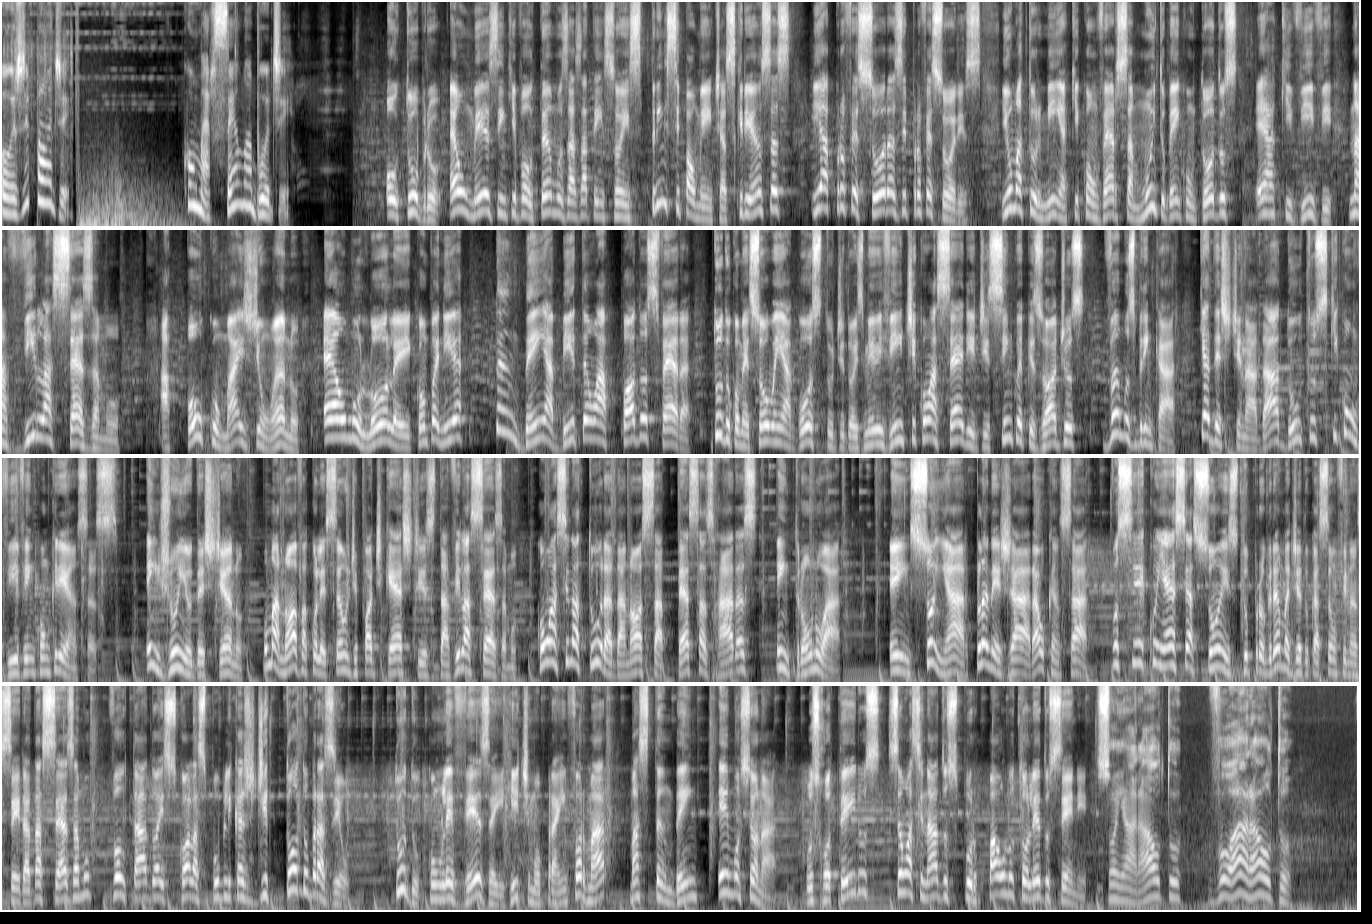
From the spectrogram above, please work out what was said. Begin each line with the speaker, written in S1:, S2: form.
S1: Hoje pode. Com Marcelo Abude.
S2: Outubro é um mês em que voltamos as atenções principalmente às crianças e a professoras e professores. E uma turminha que conversa muito bem com todos é a que vive na Vila Sésamo. Há pouco mais de um ano, Elmo, Lola e companhia também habitam a Podosfera. Tudo começou em agosto de 2020 com a série de cinco episódios Vamos Brincar, que é destinada a adultos que convivem com crianças. Em junho deste ano, uma nova coleção de podcasts da Vila Sésamo, com a assinatura da nossa Peças Raras, entrou no ar. Em Sonhar, Planejar, Alcançar, você conhece ações do Programa de Educação Financeira da Sésamo voltado a escolas públicas de todo o Brasil. Tudo com leveza e ritmo para informar, mas também emocionar. Os roteiros são assinados por Paulo Toledo Sene.
S3: Sonhar alto, voar alto.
